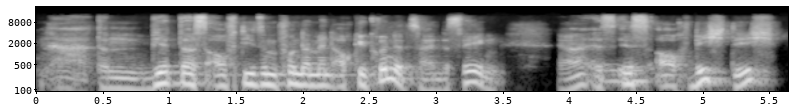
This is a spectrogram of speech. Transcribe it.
na, dann wird das auf diesem Fundament auch gegründet sein. Deswegen, ja, es mhm. ist auch wichtig,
